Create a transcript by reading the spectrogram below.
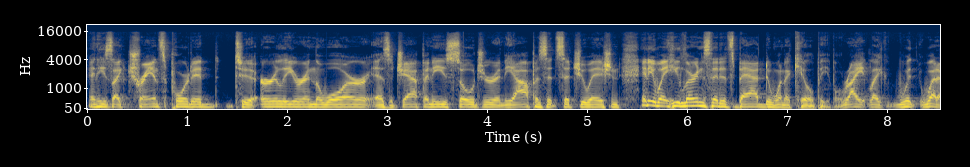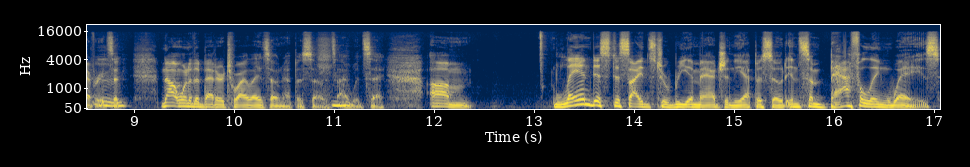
And he's like transported to earlier in the war as a Japanese soldier in the opposite situation. Anyway, he learns that it's bad to want to kill people, right? Like wh- whatever. It's a, not one of the better Twilight Zone episodes, I would say. Um, Landis decides to reimagine the episode in some baffling ways.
